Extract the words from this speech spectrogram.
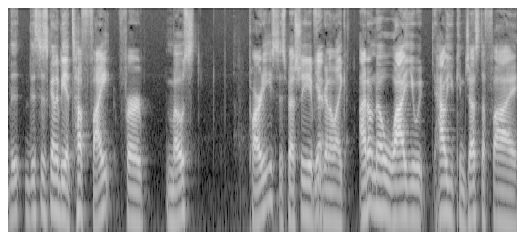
Th- this is going to be a tough fight for most parties, especially if Yeah. you're going to like. I don't know why you would how you can justify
